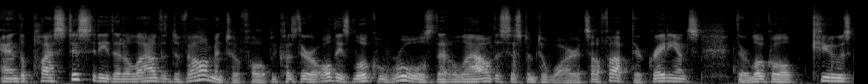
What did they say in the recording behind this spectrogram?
and the plasticity that allow the development to unfold because there are all these local rules that allow the system to wire itself up. They're gradients, they're local cues.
